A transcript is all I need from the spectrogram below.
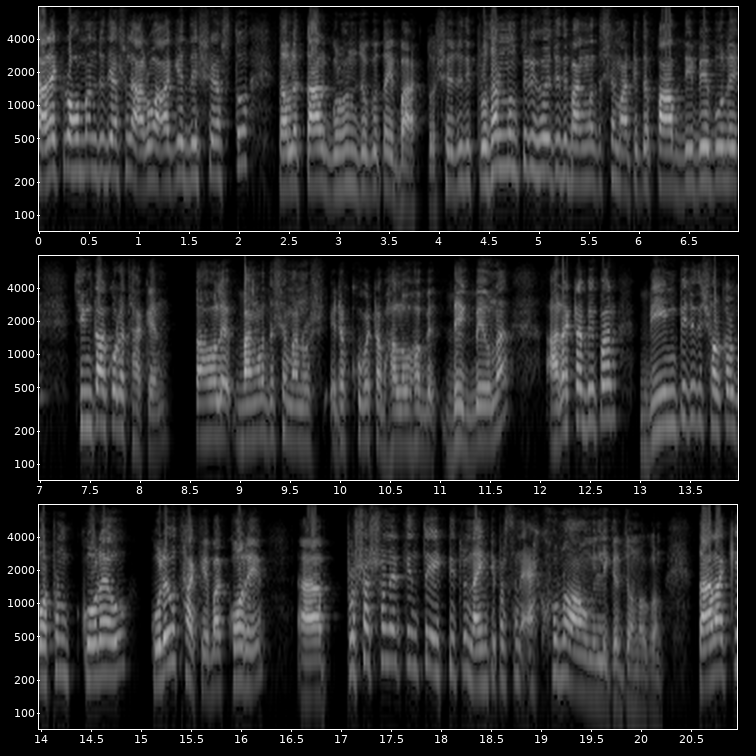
তারেক রহমান যদি আসলে আরও আগে দেশে আসতো, তাহলে তার গ্রহণযোগ্যতাই বাড়তো। সে যদি প্রধানমন্ত্রী হয়ে যদি বাংলাদেশের মাটিতে পাপ দিবে বলে চিন্তা করে থাকেন, তাহলে বাংলাদেশের মানুষ এটা খুব একটা ভালোভাবে দেখবেও না। আর একটা ব্যাপার, বিএনপি যদি সরকার গঠন করেও করেও থাকে বা করে প্রশাসনের কিন্তু এইটটি টু নাইনটি পার্সেন্ট এখনও আওয়ামী লীগের জনগণ। তারা কি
